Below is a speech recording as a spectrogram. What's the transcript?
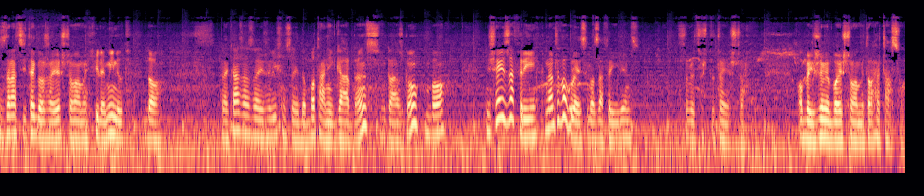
z racji tego, że jeszcze mamy chwilę minut do lekarza, zajrzeliśmy sobie do Botanic Gardens w Glasgow, bo dzisiaj jest za free. Znaczy w ogóle jest chyba za free, więc sobie coś tutaj jeszcze obejrzymy, bo jeszcze mamy trochę czasu.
